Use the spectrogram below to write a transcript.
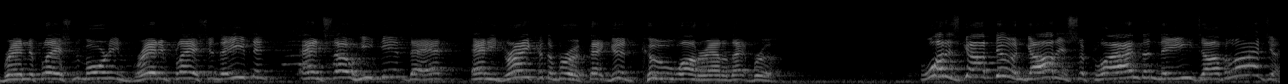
Bread and flesh in the morning, bread and flesh in the evening. And so he did that and he drank of the brook, that good cool water out of that brook. What is God doing? God is supplying the needs of Elijah.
